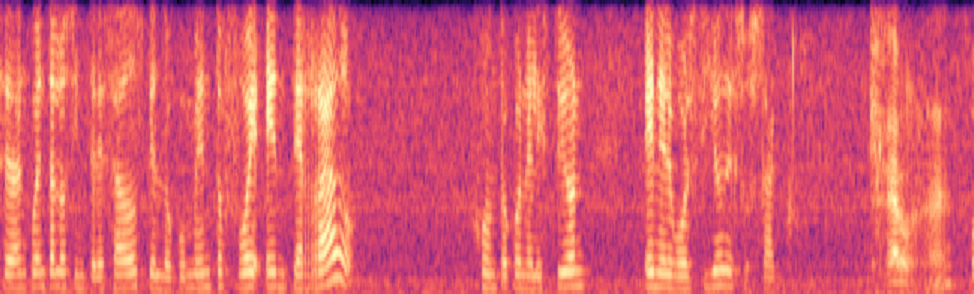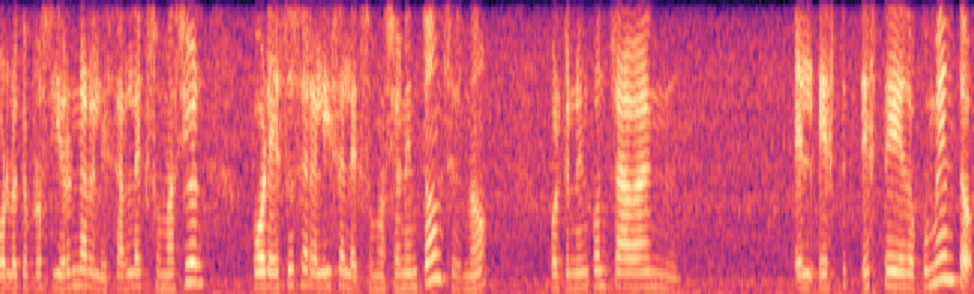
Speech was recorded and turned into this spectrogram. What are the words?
se dan cuenta los interesados que el documento fue enterrado junto con el histrión en el bolsillo de su saco, Qué raro, ¿verdad? por lo que procedieron a realizar la exhumación. Por eso se realiza la exhumación entonces, ¿no? Porque no encontraban el, este, este documento.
